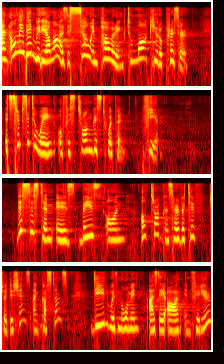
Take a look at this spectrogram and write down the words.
and only then we realized it's so empowering to mock your oppressor. It strips it away of its strongest weapon, fear. This system is based on ultra-conservative traditions and customs, deal with women as they are inferior,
